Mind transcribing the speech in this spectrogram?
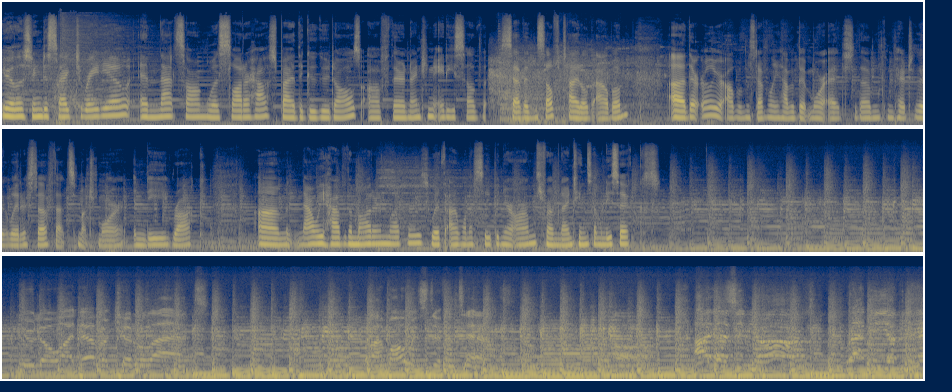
You're listening to Psyched Radio, and that song was Slaughterhouse by the Goo Goo Dolls off their 1987 self titled album. Uh, their earlier albums definitely have a bit more edge to them compared to their later stuff that's much more indie rock. Um, now we have the Modern Lovers with I Want to Sleep in Your Arms from 1976. You know I never can relax. I'm always tense. I your arms, wrap me up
